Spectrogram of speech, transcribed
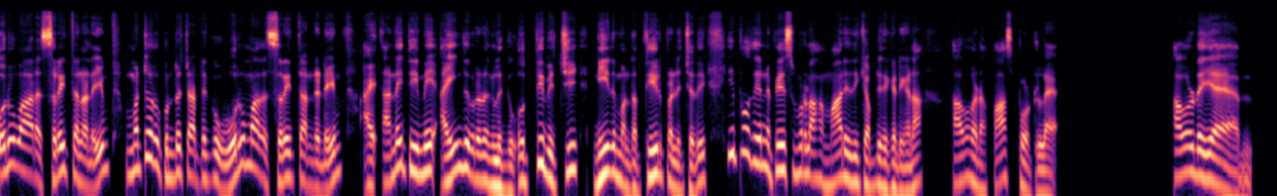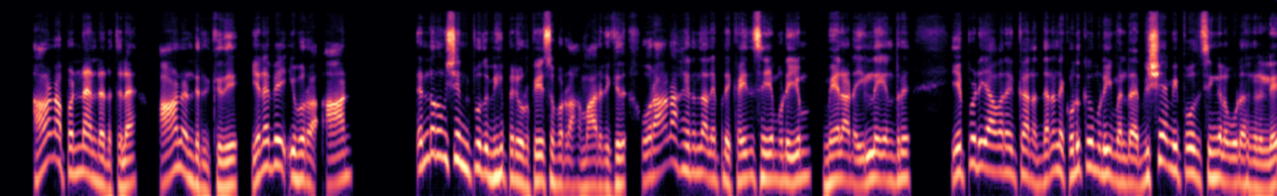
ஒரு வார சிறை தண்டனையும் மற்றொரு குற்றச்சாட்டுக்கு ஒரு மாத சிறை தண்டனையும் அனைத்தையுமே ஐந்து வருடங்களுக்கு ஒத்தி வச்சு நீதிமன்றம் தீர்ப்பளித்தது. இப்போது என்ன பேசுபொருளாக மாறிதுக்கு அப்படின்னு கேட்டீங்கன்னா அவங்களோட பாஸ்போர்ட்டில் அவருடைய ஆணா பெண்ணா என்ற இடத்துல ஆண் என்று இருக்குது. எனவே இவர் ஆண். என்ற ஒரு விஷயம் இப்போது மிகப்பெரிய ஒரு பேசப்படுறாக மாறி இருக்குது ஒரு ஆணாக இருந்தால் எப்படி கைது செய்ய முடியும்? மேலாடை இல்லை என்று எப்படி அவருக்கான தண்டனை கொடுக்க முடியும் என்ற விஷயம் இப்போது சிங்கள ஊடகங்களிலே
